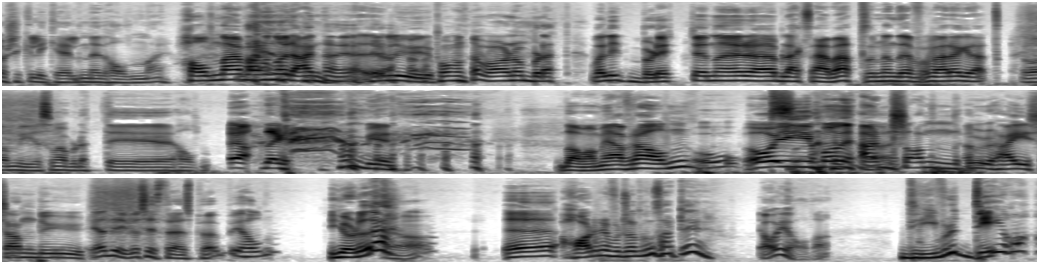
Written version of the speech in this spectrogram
kanskje ikke like helt ned i Halden, nei. Halden der var det noe regn. Jeg lurer på om det var noe bløtt. Det var litt bløtt under øh, Black Sabbath, men det får være greit. Det var mye som var bløtt i Halden. Ja, det er mye. Dama mi er fra Halden. Oi, mon hersan, hei sann du. Jeg driver jo Siste Reis pub i Halden. Gjør du det? Ja, Uh, har dere fortsatt konserter? ja, ja da. Driver du det òg?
